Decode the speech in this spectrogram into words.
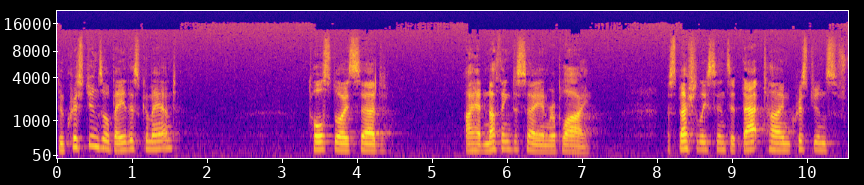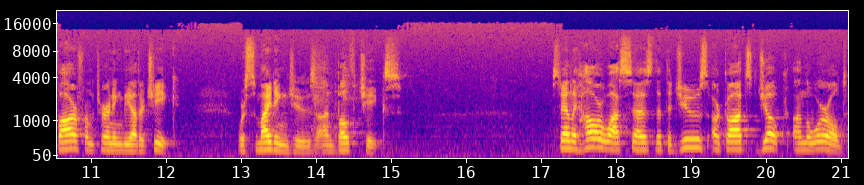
Do Christians obey this command? Tolstoy said, I had nothing to say in reply especially since at that time Christians, far from turning the other cheek, were smiting Jews on both cheeks. Stanley Hauerwas says that the Jews are God's joke on the world,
